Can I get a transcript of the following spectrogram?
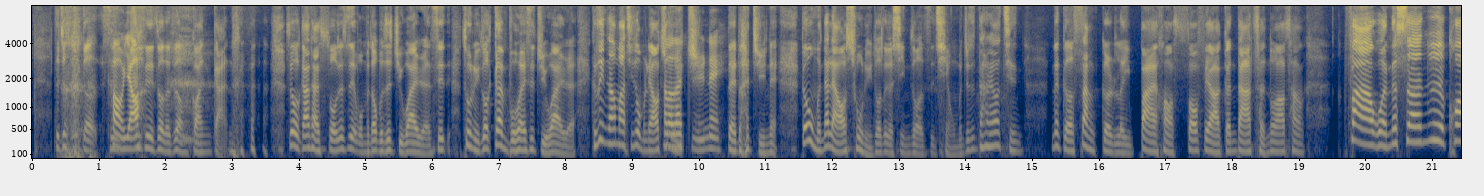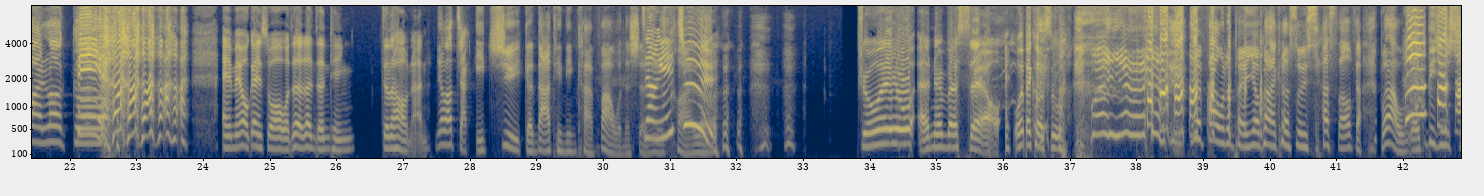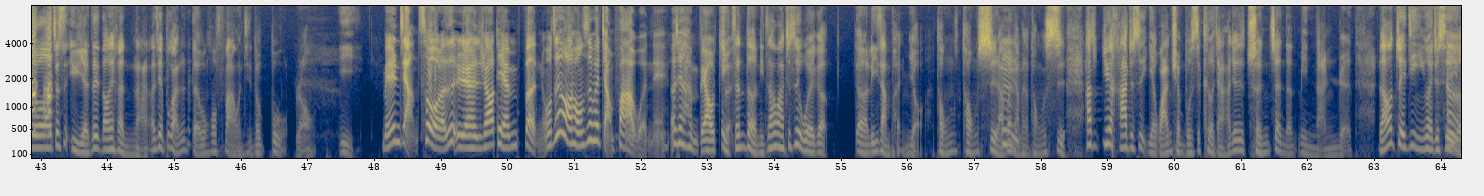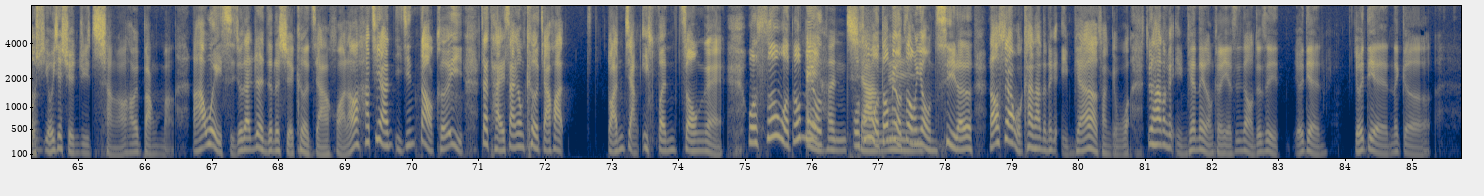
这就是一个狮腰子座的这种观感。所以我刚才说，就是我们都不是局外人，是处女座更不会是局外人。可是你知道吗？其实我们聊处女都在局内，对，都在局内。等我们在聊到处女座这个星座之前，我们就是当然要请那个上个礼拜哈，Sophia 跟大家承诺要唱。法文的生日快乐歌，哎、欸，没有，我跟你说，我真的认真听，真的好难。你要不要讲一句跟大家听听看？法文的生日，讲一句，Joyeux anniversaire。哎，我会被客诉，会耶！因为法文的朋友，快来克诉一下 Sophia。不然我我必须说，就是语言这东西很难，而且不管是德文或法文，其实都不容易。没人讲错了，这语言很需要天分。我真的有同事会讲法文呢，而且很标准。欸，真的，你知道吗？就是我有一个呃里长朋友同同事啊，不能讲朋友，同事，他因为他就是也完全不是客家，他就是纯正的闽南人。然后最近因为就是有、嗯、有一些选举场，然后他会帮忙，然后他为此就在认真的学客家话。然后他竟然已经到可以在台上用客家话。短讲一分钟，哎，我说我都没有，欸很欸、我说我都没有这种勇气了。然后虽然我看他的那个影片，他要传给我，就是他那个影片内容可能也是那种，就是有一点，有一点那个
